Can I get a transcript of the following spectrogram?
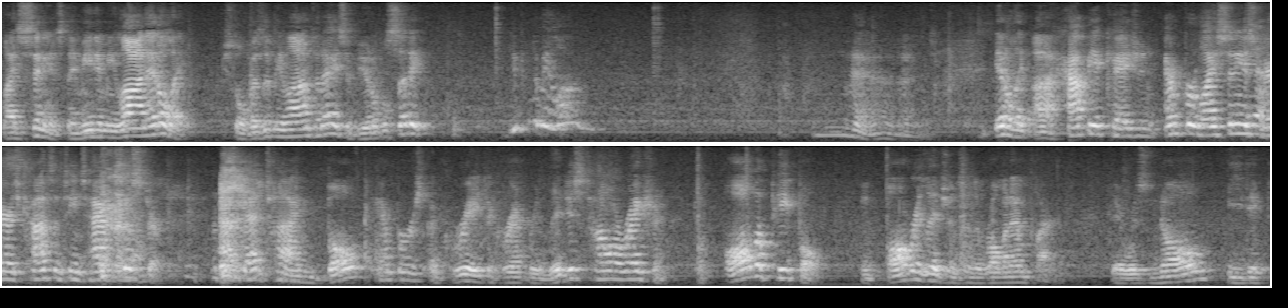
Licinius, they meet in Milan, Italy. You still visit Milan today, it's a beautiful city. You been to Milan? Yeah. Italy, on a happy occasion, Emperor Licinius Yes. marries Constantine's half-sister. At that time, both emperors agreed to grant religious toleration to all the people in all religions in the Roman Empire. There was no edict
